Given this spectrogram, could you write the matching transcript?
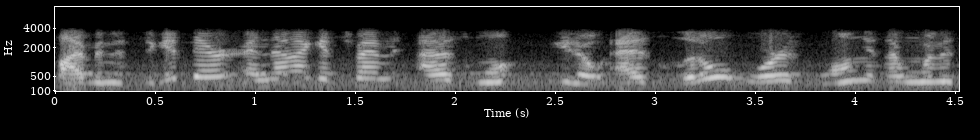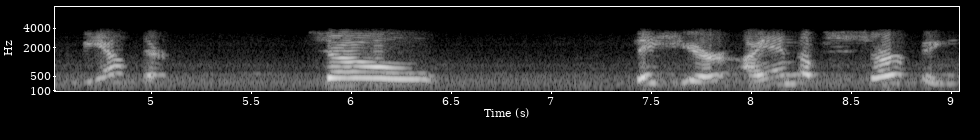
five minutes to get there, and then I could spend as long, you know, as little or as long as I wanted to be out there. So this year I end up surfing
